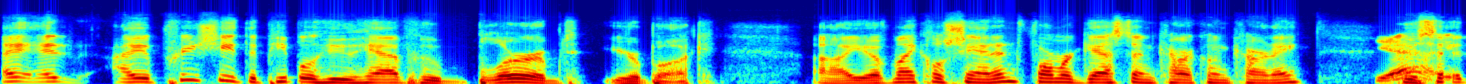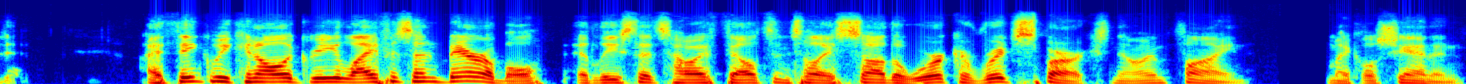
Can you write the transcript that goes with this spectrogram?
I, I I appreciate the people who have who blurbed your book. Uh, you have Michael Shannon, former guest on Car Con Carne, yeah, who said, "I think we can all agree life is unbearable. At least that's how I felt until I saw the work of Rich Sparks. Now I'm fine." Michael Shannon,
